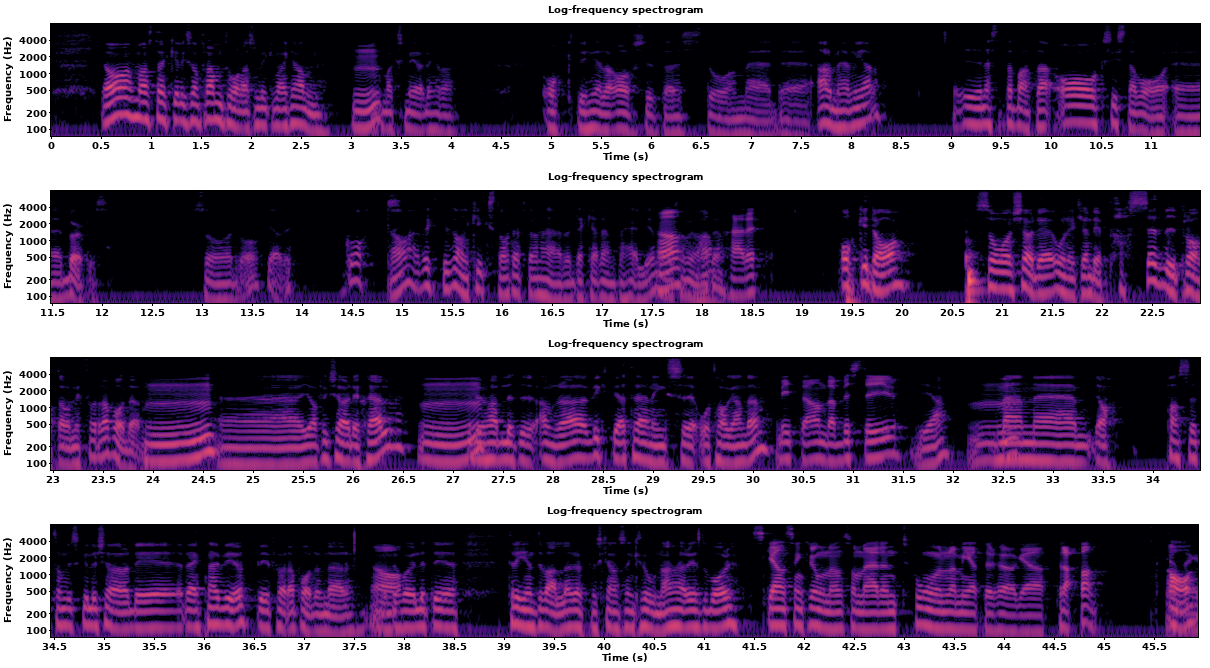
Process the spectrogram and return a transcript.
Ja, man sträcker liksom fram tårna så mycket man kan. Mm. Maximera det hela. Och det hela avslutades då med armhävningar i nästa tabata och sista var burpees. Så det var fjärdigt. Gott. Ja, en riktig sån kickstart efter den här dekadenta helgen Ja, som jag ja, hade. härligt. Och idag så körde jag onekligen det passet vi pratade om i förra podden. Mm. Eh, Jag fick köra det själv. För Mm. du hade lite andra viktiga träningsåtaganden. Lite andra bestyr. Ja. Mm. Men eh, ja, passet som vi skulle köra det räknade vi upp i förra podden där. Ja. Det var ju lite tre intervaller upp för Skansen Kronan här i Göteborg. Skansen Kronan som är den 200 meter höga trappan. Ja,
